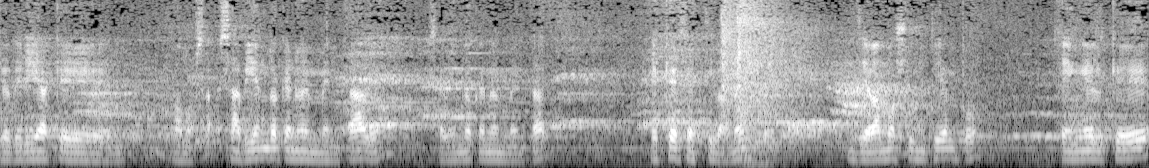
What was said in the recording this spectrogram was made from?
yo diría que, vamos, sabiendo que no es mental, ¿eh? sabiendo que no es mental, es que efectivamente llevamos un tiempo en el que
